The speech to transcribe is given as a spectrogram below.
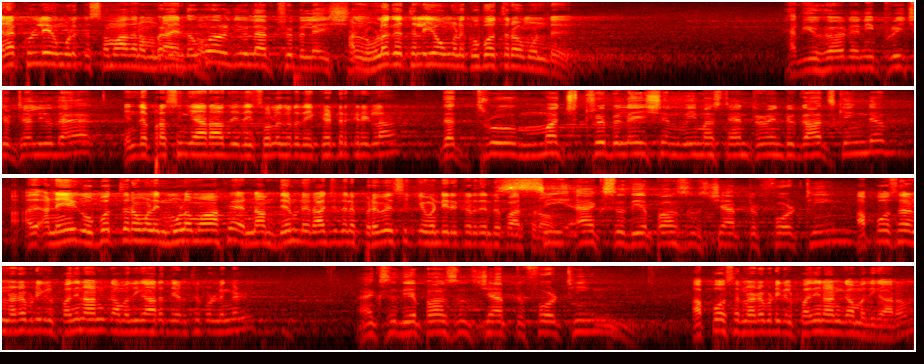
எனக்குள்ளே உங்களுக்கு சமாதானம் But in the உண்டாயிருக்கும் world you will have tribulation. ஆனால் உலகத்திலேயே உங்களுக்கு உபத்திரம் உண்டு Have you heard any preacher tell you that? எந்த பிரசங்க யாராவது இதை சொல்லுகிறதை கேட்டிருக்கிறீர்களா That through much tribulation we must enter into God's kingdom? அ- அநேக உபத்திரங்களின் மூலமாக நாம் தேவனுடைய ராஜ்யத்தில் பிரவேசிக்க வேண்டியிருக்கிறது என்று பார்க்கிறோம் See Acts of the Apostles chapter 14. அப்போ சில நடவடிக்கைகள் பதினான்காம் அதிகாரத்தை எடுத்துக்கொள்ளுங்கள் Acts of the Apostles chapter 14 அப்போ சில நடவடிக்கைகள் பதினான்காம் அதிகாரம்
